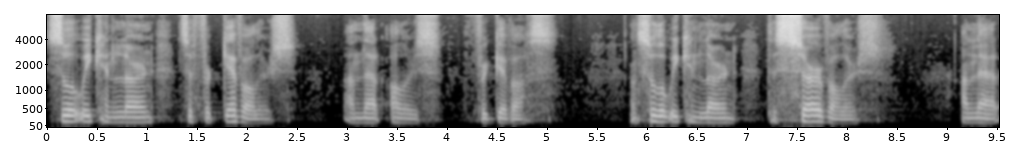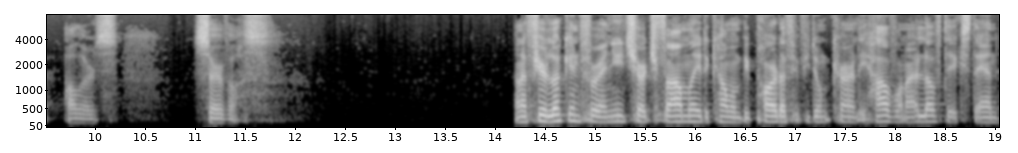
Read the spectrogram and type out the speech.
so that we can learn to forgive others and let others forgive us, and so that we can learn to serve others and let others serve us. And if you're looking for a new church family to come and be part of, if you don't currently have one, I'd love to extend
